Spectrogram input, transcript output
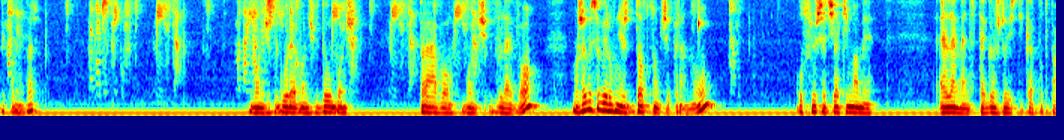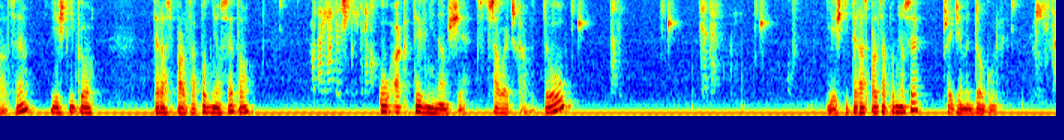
wykonywać, bądź w górę, bądź w dół, bądź w prawo, bądź w lewo. Możemy sobie również dotknąć ekranu, usłyszeć jaki mamy element tegoż joysticka pod palcem. Jeśli go teraz palca podniosę, to uaktywni nam się strzałeczka w dół. Center. Jeśli teraz palca podniosę, przejdziemy do góry. Miejsca.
